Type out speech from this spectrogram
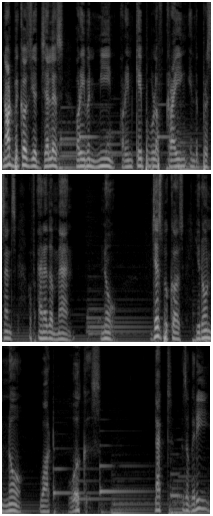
not because you're jealous or even mean or incapable of crying in the presence of another man. No, just because you don't know what work is. That is a very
